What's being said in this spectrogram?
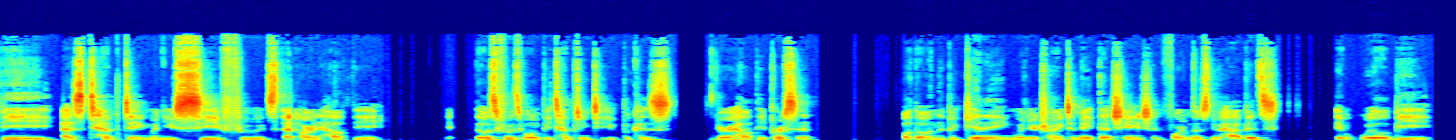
be as tempting when you see foods that aren't healthy. Those foods won't be tempting to you because you're a healthy person. Although in the beginning, when you're trying to make that change and form those new habits, it will be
